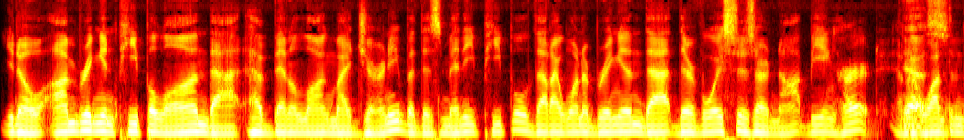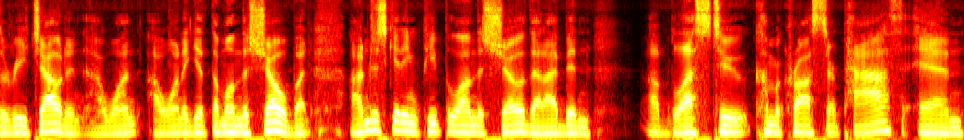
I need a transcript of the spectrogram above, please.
you know, I'm bringing people on that have been along my journey, but there's many people that I want to bring in that their voices are not being heard. And yes. I want them to reach out and I want I want to get them on the show, but I'm just getting people on the show that I've been uh, blessed to come across their path and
